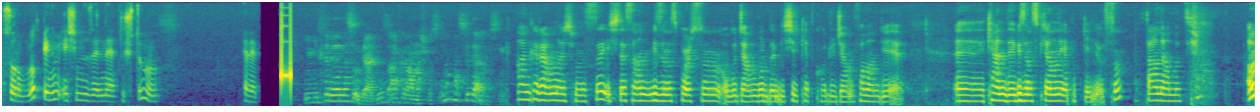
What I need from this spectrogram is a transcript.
sorumluluk benim eşimin üzerine düştü mü? Evet. İngiltere'ye nasıl geldiniz? Ankara Anlaşması'ndan bahseder misiniz? Ankara Anlaşması işte sen business person olacağım, burada bir şirket kuracağım falan diye e, kendi business planını yapıp geliyorsun. Daha ne anlatayım? Ama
